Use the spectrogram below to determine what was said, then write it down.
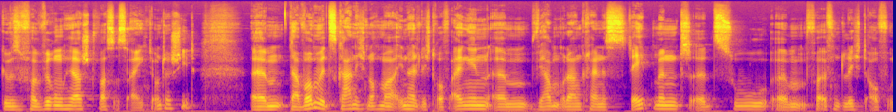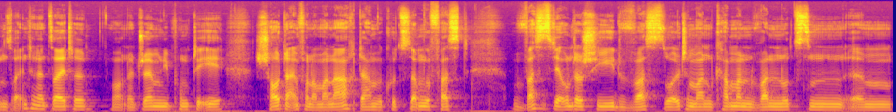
gewisse Verwirrung herrscht, was ist eigentlich der Unterschied. Ähm, da wollen wir jetzt gar nicht nochmal inhaltlich drauf eingehen. Ähm, wir haben oder ein kleines Statement äh, zu ähm, veröffentlicht auf unserer Internetseite, roundnetgermany.de. Schaut da einfach nochmal nach, da haben wir kurz zusammengefasst, was ist der Unterschied, was sollte man, kann man wann nutzen ähm,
